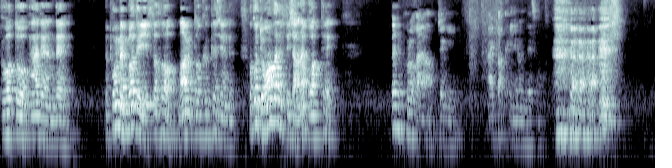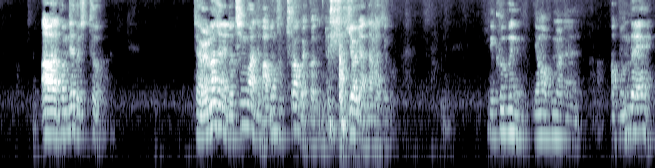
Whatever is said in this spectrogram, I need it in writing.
그것도 봐야 되는데 본 멤버들이 있어서 마음이 더 급해지는데 어, 그건 영화관에서 되지 않을 것 같아 빨리 보러 가요. 저기 아이파크 이런 데서. 아 맞아 범죄도시 2 제가 얼마 전에도 친구한테 마동석 2라고 했거든요 기억이 안 나가지고 근데 그분 영화 보면은 아 뭔데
